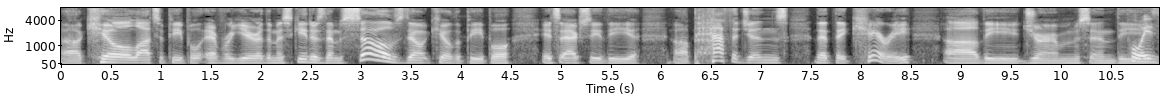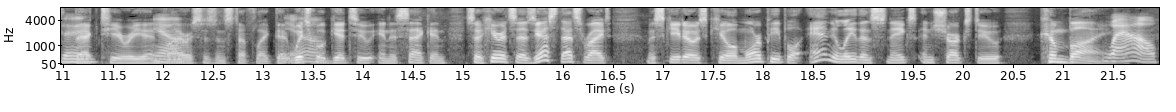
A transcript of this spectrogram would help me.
uh, kill lots of people every year. The mosquitoes themselves don't kill the people, it's actually the uh, pathogens that they carry, uh, the germs and the Poison. bacteria and Yeah. viruses and stuff like that, which we'll get to in a second. So here it says, yes, that's right. Mosquitoes kill more people annually than snakes and sharks do combined. Wow.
